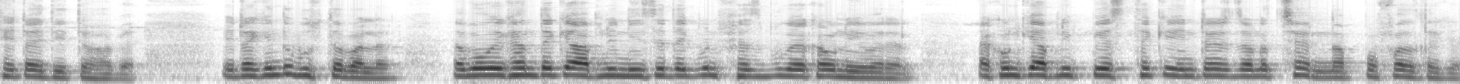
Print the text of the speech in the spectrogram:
সেটাই দিতে হবে। এটা কিন্তু বুঝতে পারলেন। এবং এখান থেকে আপনি নিচে দেখবেন ফেসবুক অ্যাকাউন্ট ইউআরএল এখন কি আপনি পেজ থেকে ইন্টারেস্ট জানাচ্ছেন না প্রোফাইল থেকে?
